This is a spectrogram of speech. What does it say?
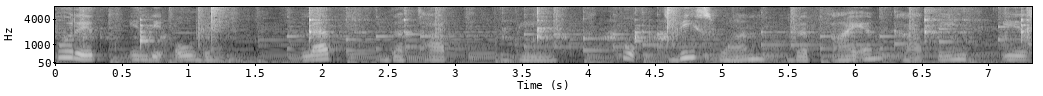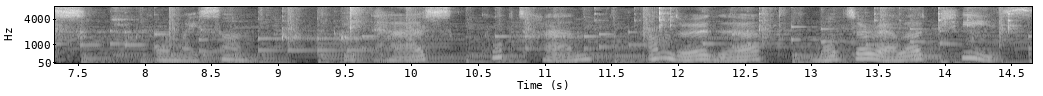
put it in the oven. Let the top be cooked. This one that I am cutting is for my son. It has cooked ham under the mozzarella cheese.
